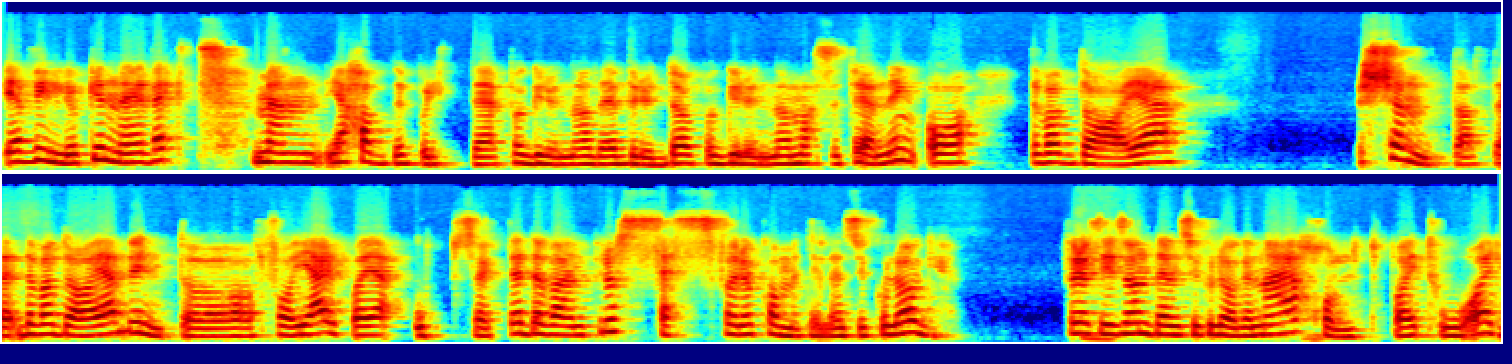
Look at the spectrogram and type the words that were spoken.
jeg, ville jo ikke ned i vekt, men jeg hadde blitt det pga. det bruddet og pga. masse trening. Og det var da jeg skjønte at det, det, var da jeg begynte å få hjelp, og jeg oppsøkte Det var en prosess for å komme til en psykolog. For å si sånn, Den psykologen har jeg holdt på i to år.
